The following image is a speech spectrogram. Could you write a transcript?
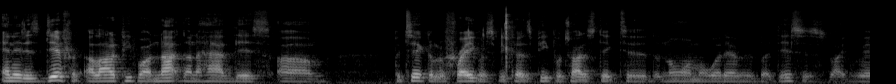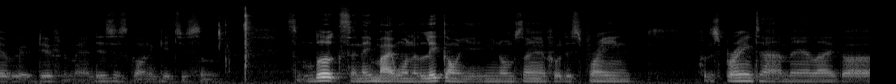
and it is different. A lot of people are not gonna have this um, particular fragrance because people try to stick to the norm or whatever. But this is like very very different, man. This is gonna get you some some looks, and they might want to lick on you. You know what I'm saying for the spring for the springtime, man. Like uh,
